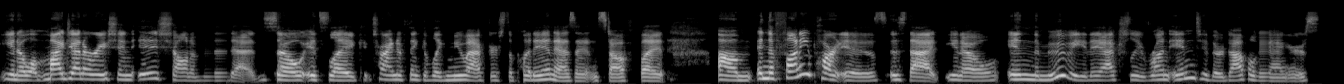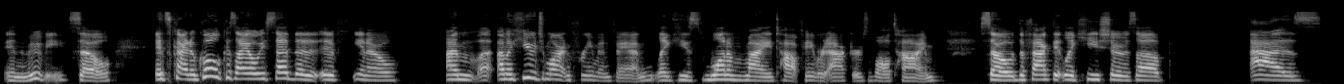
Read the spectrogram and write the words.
you know my generation is Shaun of the Dead. So it's like trying to think of like new actors to put in as it and stuff. But um and the funny part is is that you know in the movie they actually run into their doppelgangers in the movie. So it's kind of cool because I always said that if you know I'm I'm a huge Martin Freeman fan. Like he's one of my top favorite actors of all time. So the fact that like he shows up as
